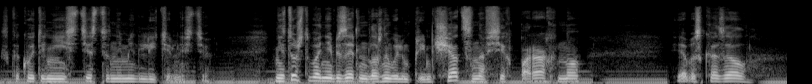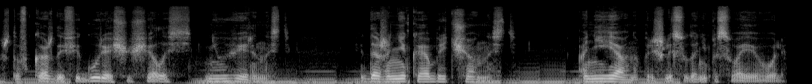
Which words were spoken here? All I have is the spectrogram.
с какой-то неестественной медлительностью. Не то чтобы они обязательно должны были примчаться на всех парах, но я бы сказал, что в каждой фигуре ощущалась неуверенность и даже некая обреченность. Они явно пришли сюда не по своей воле.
